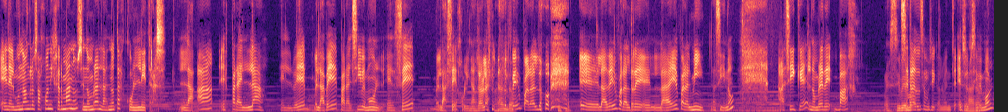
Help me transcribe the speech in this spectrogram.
en el mundo anglosajón y germano se nombran las notas con letras. La A es para el La, el B, la B para el Si bemol, el C, la C, jolina, no sé hablar, la. C para el Do, eh, la D para el Re, la E para el Mi, así, ¿no? Así que el nombre de Bach Si se traduce musicalmente. Eso, Claro. si bemol,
